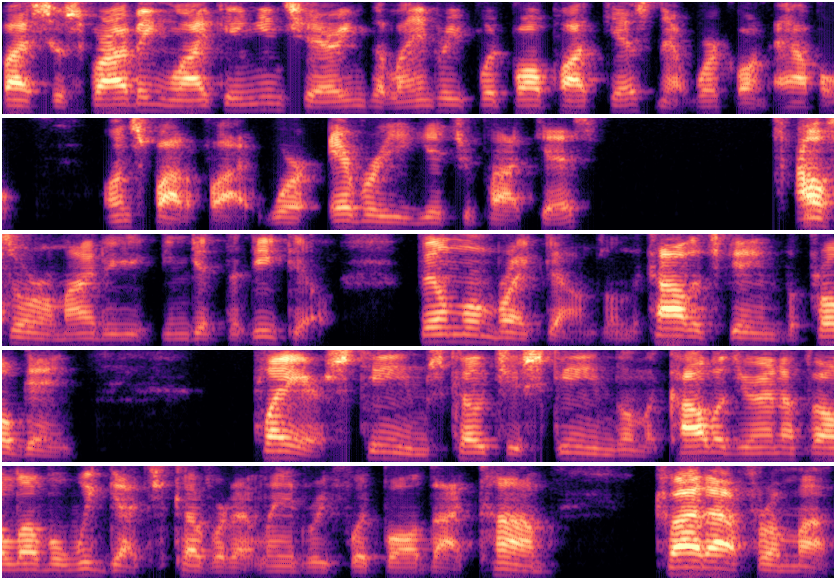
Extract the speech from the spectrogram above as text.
by subscribing, liking, and sharing the Landry Football Podcast Network on Apple, on Spotify, wherever you get your podcast. Also, a reminder you can get the detail film room breakdowns on the college game, the pro game, players, teams, coaches, schemes on the college or NFL level, we got you covered at LandryFootball.com. Try it out for a month,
